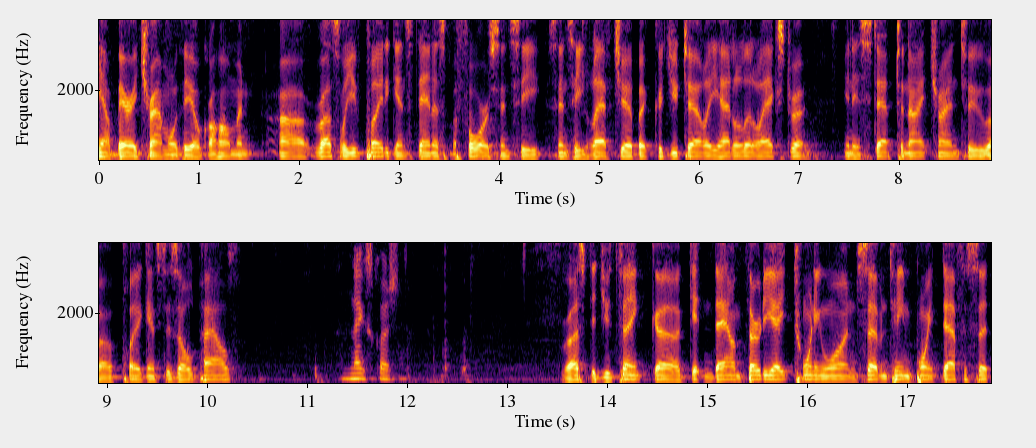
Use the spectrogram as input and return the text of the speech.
Yeah, Berry Tramel with the Oklahoman. Uh, Russell, you've played against Enes before since he since he left you, but could you tell he had a little extra in his step tonight trying to uh, play against his old pals? Next question. Russ, did you think uh, getting down 38-21, 17-point deficit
